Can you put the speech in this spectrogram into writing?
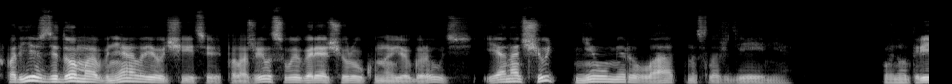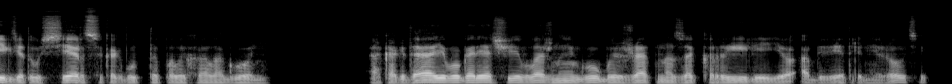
В подъезде дома обнял ее учитель, положил свою горячую руку на ее грудь, и она чуть не умерла от наслаждения. Внутри, где-то у сердца, как будто полыхал огонь. А когда его горячие влажные губы жадно закрыли ее обветренный ротик,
